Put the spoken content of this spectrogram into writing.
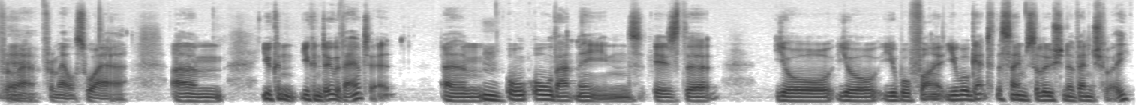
from Yeah. uh, from elsewhere. Um, you can you can do without it. Um, all, all that means is that you're, you're, you will find you will get to the same solution eventually,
